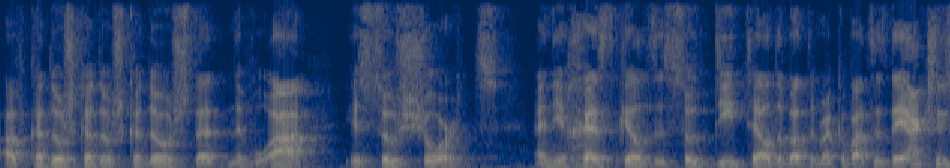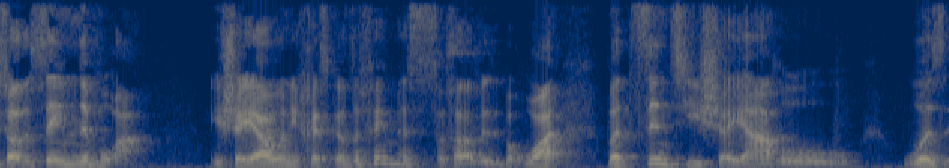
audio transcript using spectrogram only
of Kadosh Kadosh Kadosh that Nevuah is so short and Yechezkel's is so detailed about the Merkavat says they actually saw the same Nevuah. Yeshayahu and Yechezkel is a famous but what? But since Yeshayahu was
